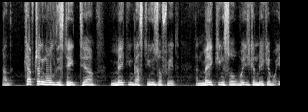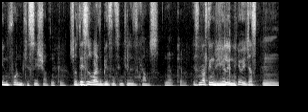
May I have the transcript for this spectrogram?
And capturing all this data, making best use of it, and making so where you can make a more informed decision. Okay. So this is where the business intelligence comes. Yeah, okay. It's nothing really new. It's just Mm.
